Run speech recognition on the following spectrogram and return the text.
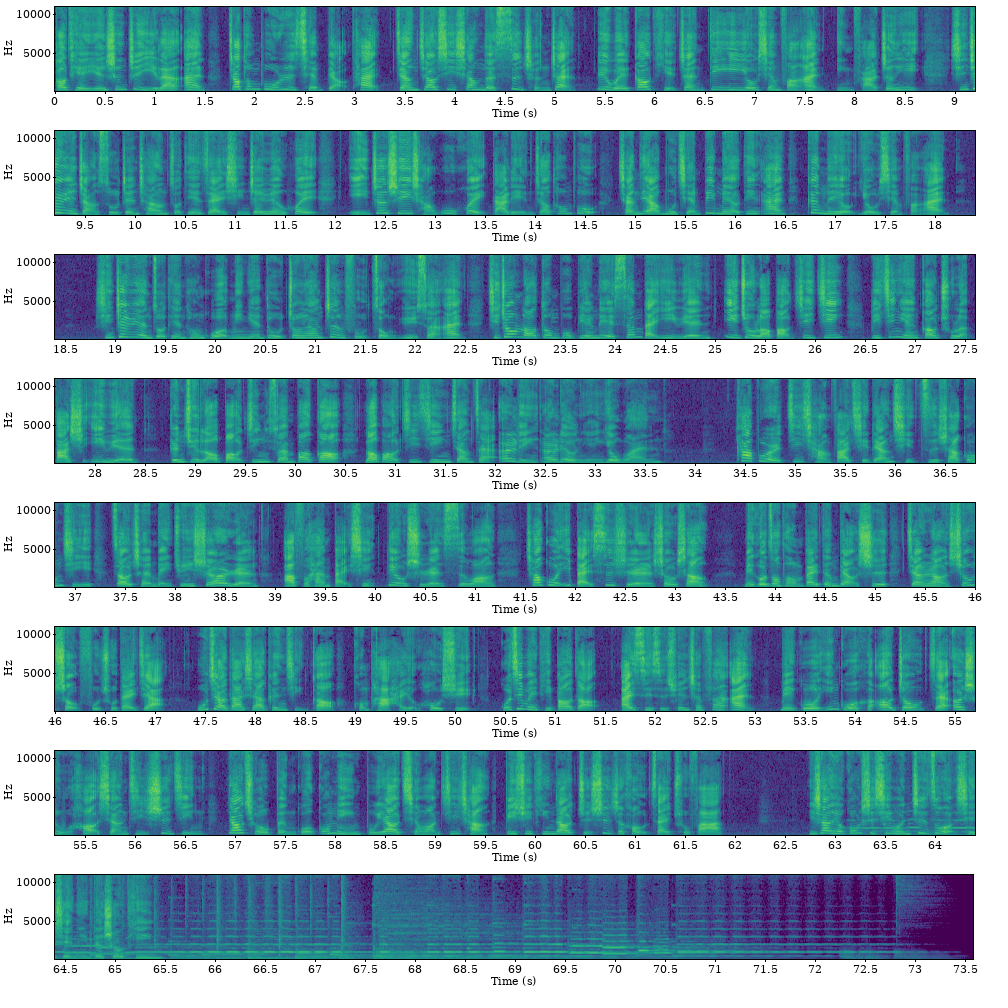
高铁延伸至宜兰案，交通部日前表态，将礁溪乡的四城站列为高铁站第一优先方案，引发争议。行政院长苏贞昌昨天在行政院会以这是一场误会打脸交通部，强调目前并没有定案，更没有优先方案。行政院昨天通过明年度中央政府总预算案，其中劳动部编列三百亿元挹注劳保基金，比今年高出了八十亿元。根据劳保精算报告，劳保基金将在二零二六年用完。喀布尔机场发起两起自杀攻击，造成美军十二人、阿富汗百姓六十人死亡，超过一百四十人受伤。美国总统拜登表示，将让凶手付出代价。五角大厦更警告，恐怕还有后续。国际媒体报道，ISIS 宣称犯案。美国、英国和澳洲在二十五号相继示警，要求本国公民不要前往机场，必须听到指示之后再出发。以上由公视新闻制作，谢谢您的收听。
